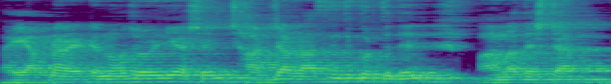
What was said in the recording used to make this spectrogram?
ভাই, আপনারা এটা নজরে নিয়ে আসেন ঝাড় ঝাড় রাজনীতি করতে দেন, বাংলাদেশটা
